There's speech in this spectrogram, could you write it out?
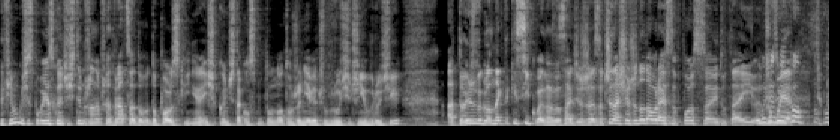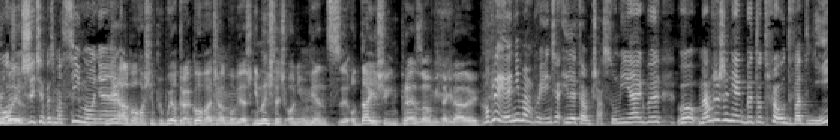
ten film mógł się spokojnie skończyć tym, że on na przykład wraca do, do Polski, nie? I się kończy taką smutną notą, że nie wie, czy wróci, czy nie wróci. A to już wygląda jak taki sequel na zasadzie, że zaczyna się, że no dobra, jestem w Polsce i tutaj Muszę próbuję... sobie po, położyć życie bez Massimo, nie? Nie, albo właśnie próbuję odreagować, Mm. albo wiesz, nie myśleć o nim, więc y, oddaję się imprezom i tak dalej. W ogóle ja nie mam pojęcia, ile tam czasu mija jakby, bo mam wrażenie, jakby to trwało dwa dni.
